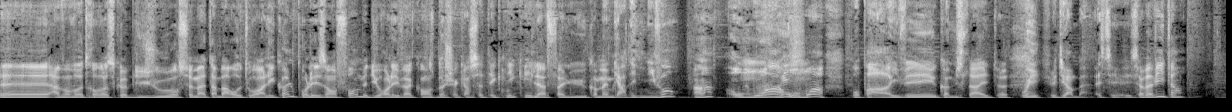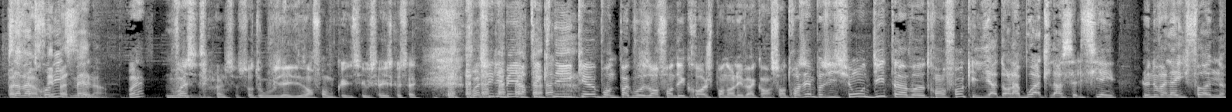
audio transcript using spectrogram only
Euh, avant votre horoscope du jour, ce matin, bah, retour à l'école pour les enfants, mais durant les vacances, bah, chacun sa technique. Il a fallu quand même garder le niveau, hein Au moins, oui. au moins, pour pas arriver comme ça et te... Oui. Je veux dire, bah, ça va vite, hein Ça va trop vite, même. Ouais. Voici, surtout que vous avez des enfants, vous connaissez, vous savez ce que c'est. Voici les meilleures techniques pour ne pas que vos enfants décrochent pendant les vacances. En troisième position, dites à votre enfant qu'il y a dans la boîte là, celle-ci, le nouvel iPhone,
